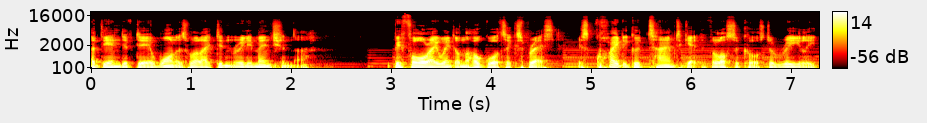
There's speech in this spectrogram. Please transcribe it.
at the end of day one as well. I didn't really mention that. Before I went on the Hogwarts Express, it's quite a good time to get to Velocicoaster, really.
